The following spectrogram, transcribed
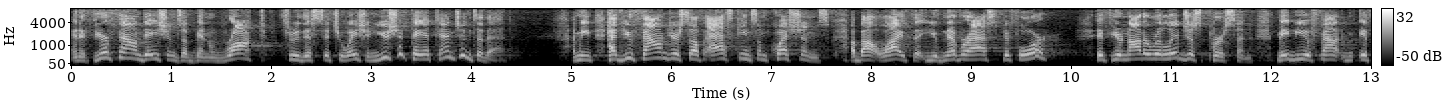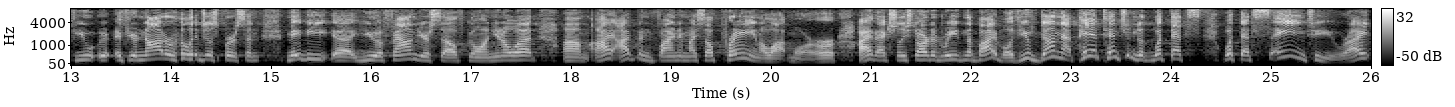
And if your foundations have been rocked through this situation, you should pay attention to that. I mean, have you found yourself asking some questions about life that you've never asked before? If you're not a religious person, maybe you found, if, you, if you're not a religious person, maybe uh, you have found yourself going, you know what, um, I, I've been finding myself praying a lot more, or I've actually started reading the Bible. If you've done that, pay attention to what that's, what that's saying to you, right?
